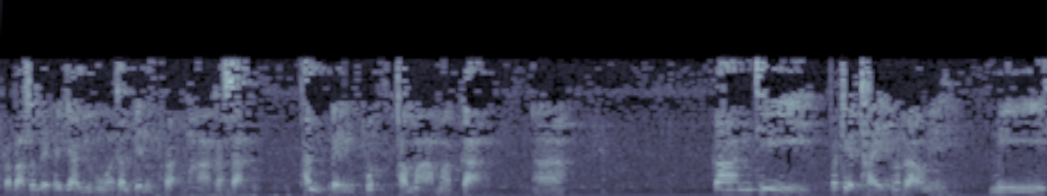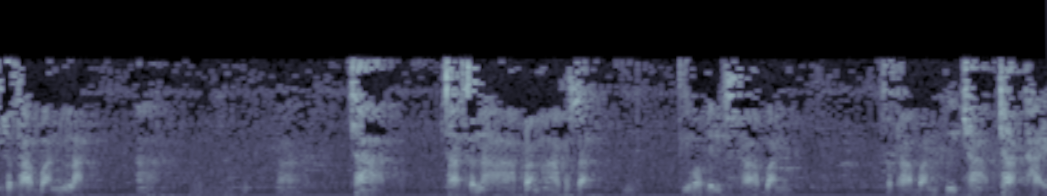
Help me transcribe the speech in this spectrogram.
พระบาทสมเด็จพระเจ้าอยู่หัว ท่านเป็นพระมหากษัตริย์ ท่านเป็นพุทธมามากะ การที่ประเทศไทยของเราเนี่ยมีสถาบันหลักชาติศาสนาพระมหากษัตริย์ ถือว่าเป็นสถาบัน สถาบันคือชาติชาติไทย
